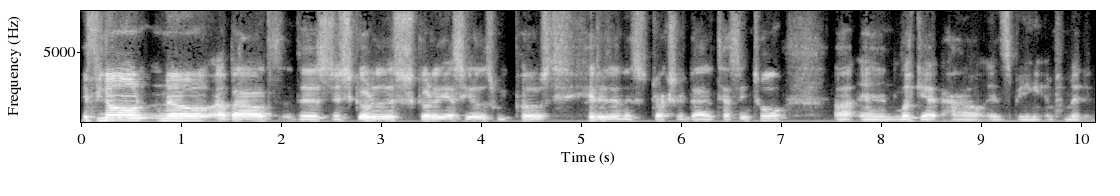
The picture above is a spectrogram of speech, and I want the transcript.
if you don't know about this, just go to this, go to the SEO this week post, hit it in the structured data testing tool, uh, and look at how it's being implemented.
